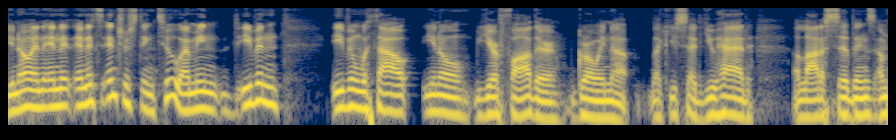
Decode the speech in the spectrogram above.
You know and and, it, and it's interesting too i mean even even without you know your father growing up like you said you had a lot of siblings i'm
